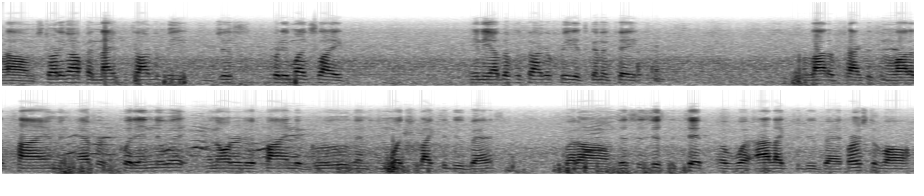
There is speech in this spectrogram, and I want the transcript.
Um, starting off in night photography, just pretty much like any other photography, it's going to take a lot of practice and a lot of time and effort put into it in order to find a groove and, and what you like to do best. But um, this is just a tip of what I like to do best. First of all,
